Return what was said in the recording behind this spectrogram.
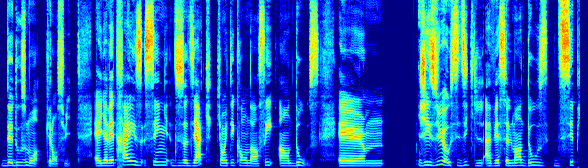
de 12 mois que l'on suit. Euh, il y avait 13 signes du zodiaque qui ont été condensés en 12. Euh, Jésus a aussi dit qu'il avait seulement 12 disciples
